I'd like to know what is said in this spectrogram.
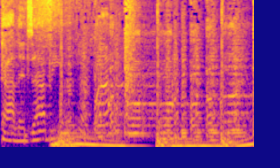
Collins, I be.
